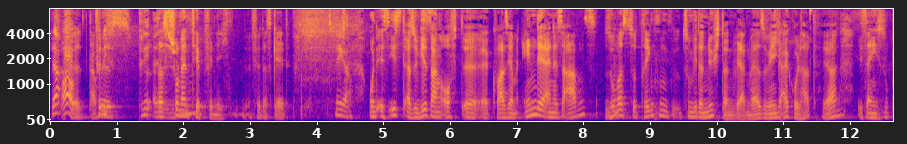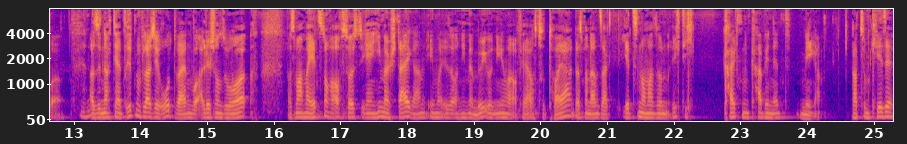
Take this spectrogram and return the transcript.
ja, Äh, dafür ich, ist, finde ich, das ist schon ein Tipp, finde ich, für das Geld. Ist mega. Und es ist, also wir sagen oft äh, quasi am Ende eines Abends, sowas zu trinken zum wieder nüchtern werden, weil er so wenig Alkohol hat, ja, ist eigentlich super. Also nach der dritten Flasche Rotwein, wo alle schon so, oh, was machen wir jetzt noch auf, sollst du dich eigentlich immer steigern, irgendwann ist es auch nicht mehr möglich und irgendwann auch, auch zu teuer, dass man dann sagt, jetzt nochmal so einen richtig kalten Kabinett, mega. Gerade zum Käse,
